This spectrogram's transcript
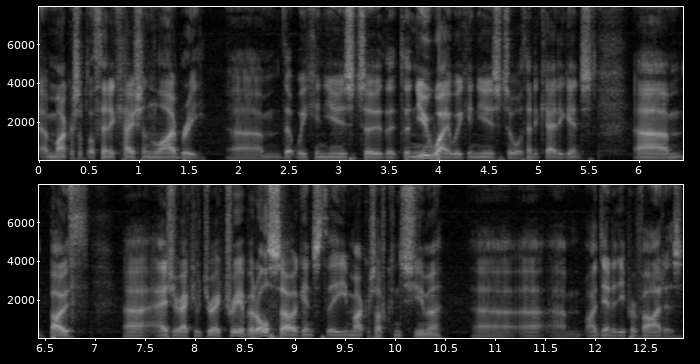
uh, Microsoft Authentication Library um, that we can use to the, the, new way we can use to authenticate against um, both uh, Azure Active Directory, but also against the Microsoft Consumer uh, uh, um, identity providers.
